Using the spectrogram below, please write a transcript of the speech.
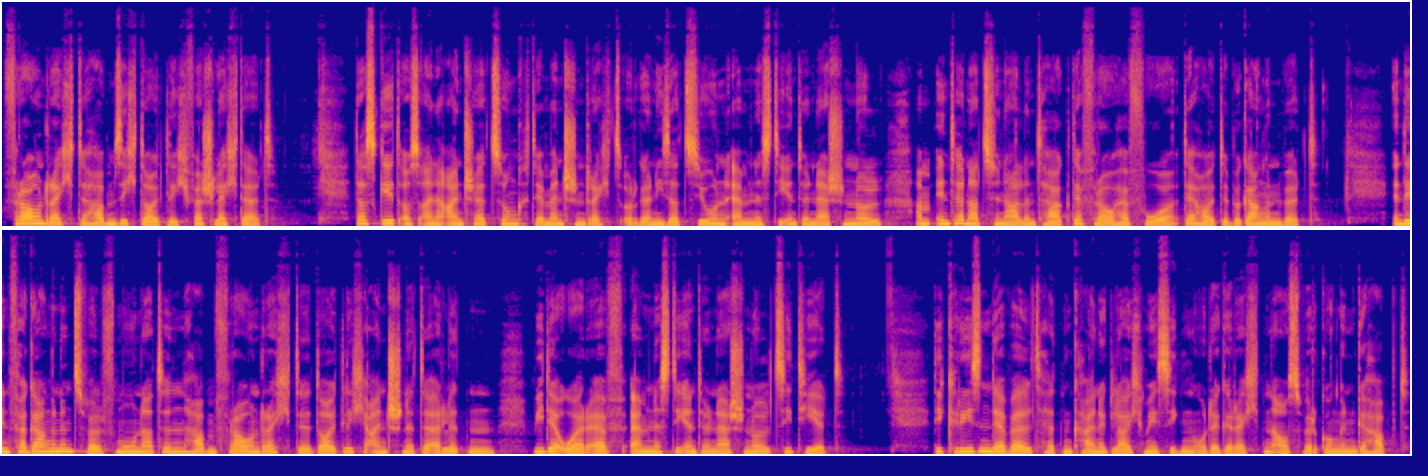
Frauenrechte haben sich deutlich verschlechtert. Das geht aus einer Einschätzung der Menschenrechtsorganisation Amnesty International am Internationalen Tag der Frau hervor, der heute begangen wird. In den vergangenen zwölf Monaten haben Frauenrechte deutliche Einschnitte erlitten, wie der ORF Amnesty International zitiert. Die Krisen der Welt hätten keine gleichmäßigen oder gerechten Auswirkungen gehabt,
